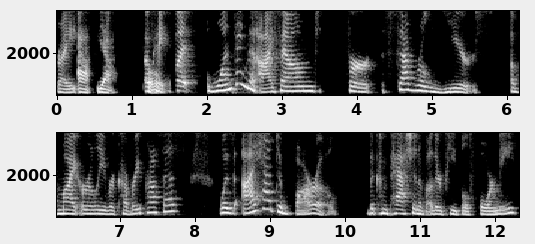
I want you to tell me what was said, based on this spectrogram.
right? Uh, yeah. Totally. Okay. But one thing that I found for several years of my early recovery process was I had to borrow the compassion of other people for me.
